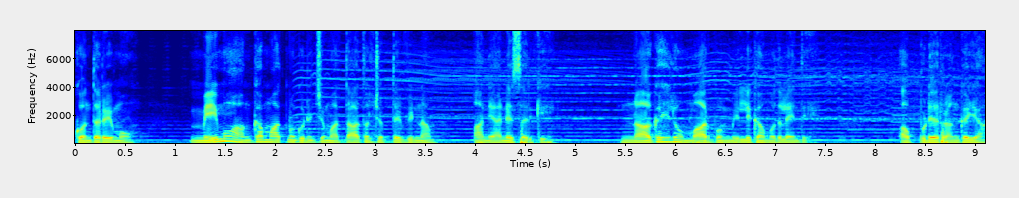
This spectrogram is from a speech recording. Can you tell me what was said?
కొందరేమో మేము అంకమ్మ ఆత్మ గురించి మా తాతలు చెప్తే విన్నాం అని అనేసరికి నాగయ్యలో మార్పు మెల్లిగా మొదలైంది. అప్పుడే రంగయ్య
